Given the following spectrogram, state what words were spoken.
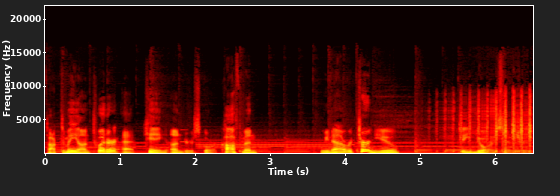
Talk to me on Twitter at king underscore Kaufman. We now return you to your century.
